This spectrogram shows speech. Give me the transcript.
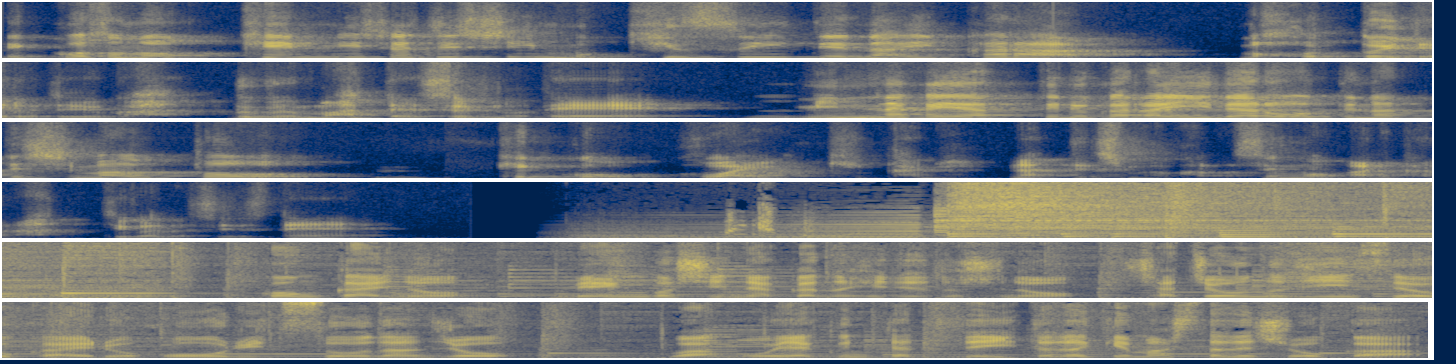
結構その権利者自身も気づいてないから、まあ、ほっといてるというか、部分もあったりするので、みんながやってるからいいだろうってなってしまうと、結構怖い結果になってしまう可能性もあるかなっていう形ですね。今回の弁護士中野秀俊の社長の人生を変える法律相談所はお役に立てていただけましたでしょうか？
